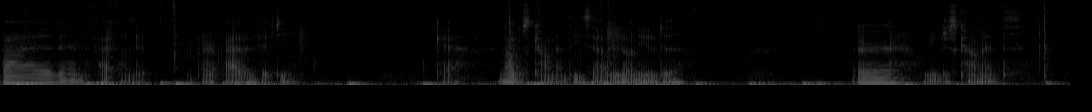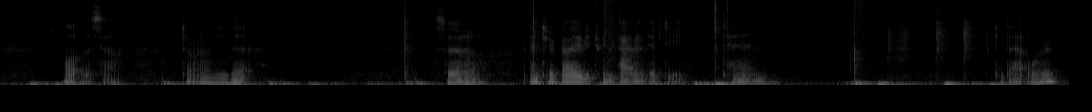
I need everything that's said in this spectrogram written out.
five and 500 or five and 50. Okay, and I'll just comment these out. We don't need to, or we can just comment all of this out. Don't really need that. So enter value between 5 and 50, 10. Did that work?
